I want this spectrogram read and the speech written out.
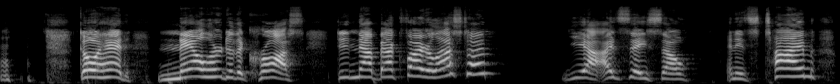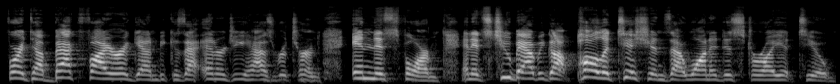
Go ahead, nail her to the cross. Didn't that backfire last time? Yeah, I'd say so. And it's time for it to backfire again because that energy has returned in this form. And it's too bad we got politicians that want to destroy it too.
